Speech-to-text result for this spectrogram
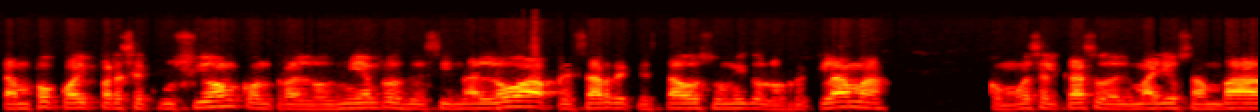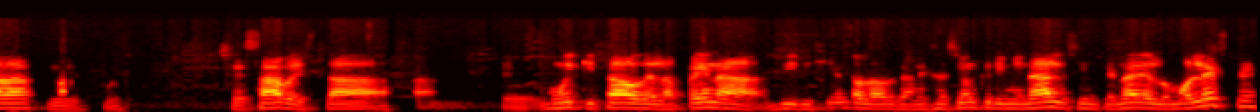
Tampoco hay persecución contra los miembros de Sinaloa, a pesar de que Estados Unidos los reclama, como es el caso del Mayo Zambada, que pues, se sabe está eh, muy quitado de la pena dirigiendo la organización criminal sin que nadie lo moleste.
